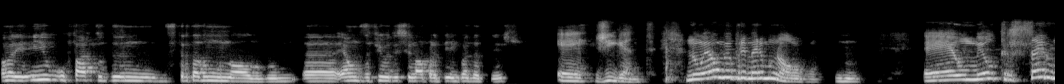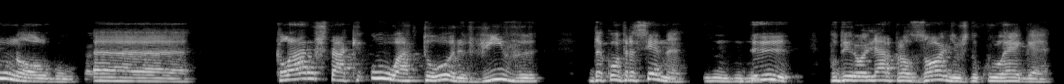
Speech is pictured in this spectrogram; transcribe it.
Oh, Maria, e o, facto de, de, se tratar de um monólogo uh, é um desafio adicional para ti enquanto atriz? É gigante. Não é o meu primeiro monólogo. Uhum. É o meu terceiro monólogo. Uh, claro está que o ator vive da contracena, uhum. de poder olhar para os olhos do colega,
